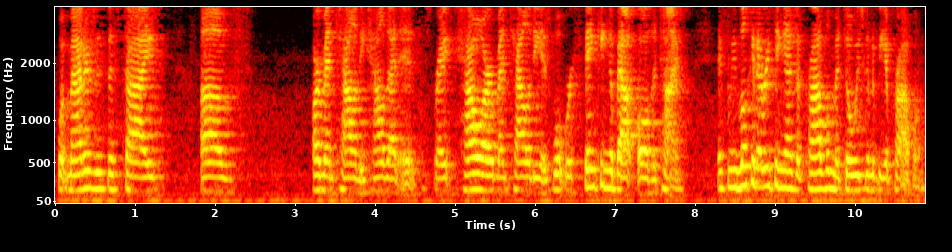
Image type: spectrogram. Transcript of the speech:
What matters is the size of our mentality, how that is, right? How our mentality is, what we're thinking about all the time. If we look at everything as a problem, it's always going to be a problem.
